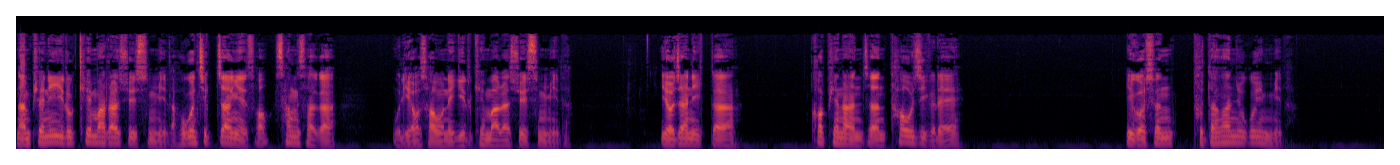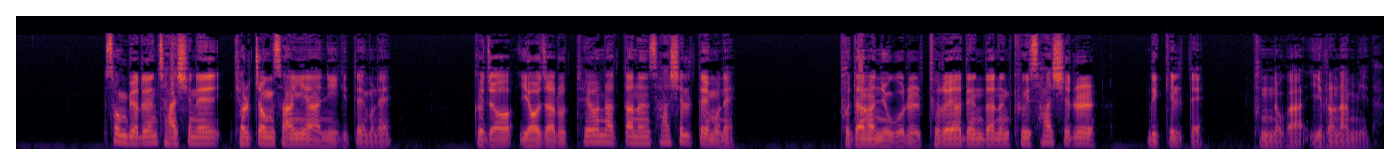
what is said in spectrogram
남편이 이렇게 말할 수 있습니다. 혹은 직장에서 상사가 우리 여사원에게 이렇게 말할 수 있습니다. 여자니까 커피나 한 잔 타오지 그래. 이것은 부당한 요구입니다. 성별은 자신의 결정사항이 아니기 때문에 그저 여자로 태어났다는 사실 때문에 부당한 요구를 들어야 된다는 그 사실을 느낄 때 분노가 일어납니다.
